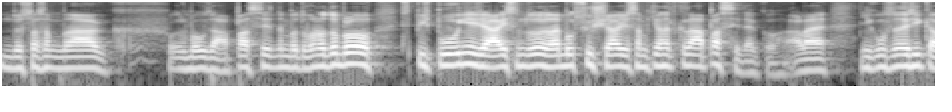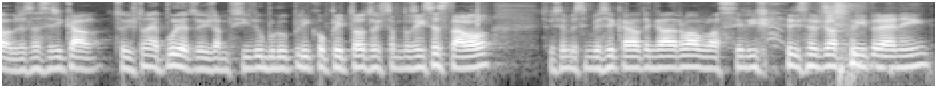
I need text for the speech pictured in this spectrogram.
dostal jsem nějak od dvou zápasit, nebo to, ono to bylo spíš původně, že já jsem to za boxu šel, že jsem chtěl hnedka zápasit, jako, ale nikomu jsem neříkal, protože jsem si říkal, co když to nepůjde, co když tam přijdu, budu plý kopito, což samozřejmě se stalo, což si myslím, že si Karel tenkrát rval vlasy, když, když jsem dělal první trénink.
